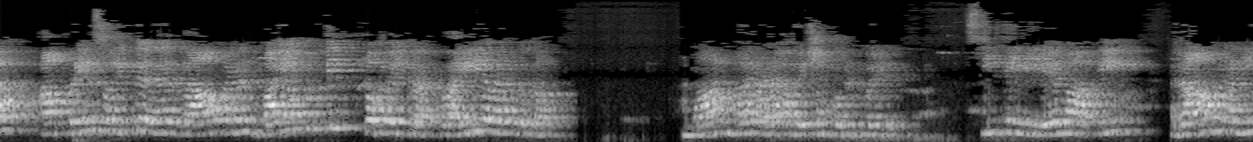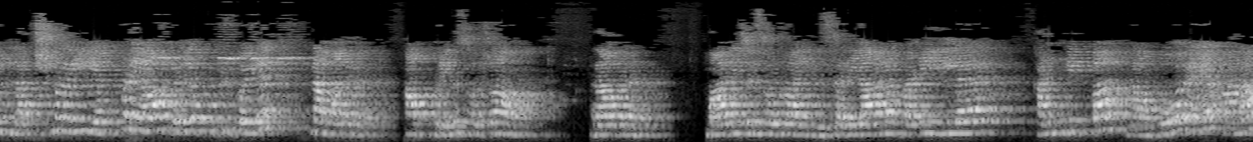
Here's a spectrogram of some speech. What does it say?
அப்படின்னு சொல்லிட்டு ராவணன் பயமுறுத்தி போக வைக்கிறார் ஒரு ஐடியா வேற கொடுக்குறான். மான் மாதிரி அழகா வேஷம் போட்டுட்டு போயிடு. சீதையை ஏமாத்தி ராவணனையும் லக்ஷ்மணனையும் எப்படியாவது வெளியில கூட்டிட்டு போயிடு நான் பாக்குறேன் அப்படின்னு சொல்றான் ராவணன். மாரீச்சன் சொல்றான் இது சரியான வழி இல்லை. கண்டிப்பா நான் போறேன் ஆனா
